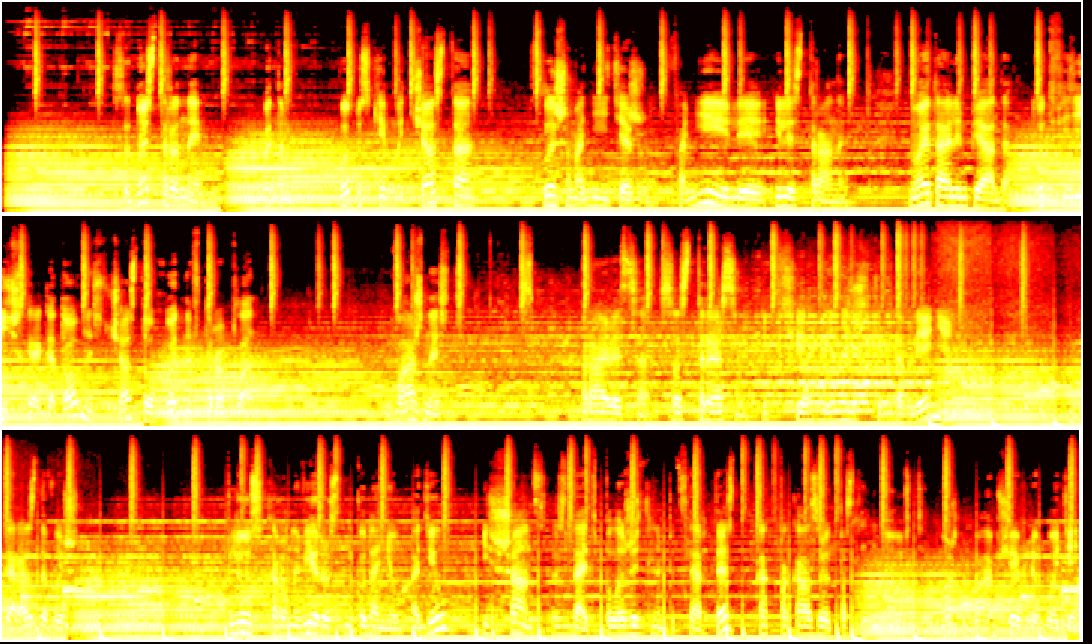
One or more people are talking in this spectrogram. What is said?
С одной стороны, в этом выпуске мы часто слышим одни и те же фамилии или страны. Но это Олимпиада. Тут физическая готовность часто уходит на второй план. Важность справиться со стрессом и психологическим давлением гораздо выше. Плюс коронавирус никуда не уходил, и шанс сдать положительный ПЦР-тест, как показывают последние новости, можно вообще в любой день.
